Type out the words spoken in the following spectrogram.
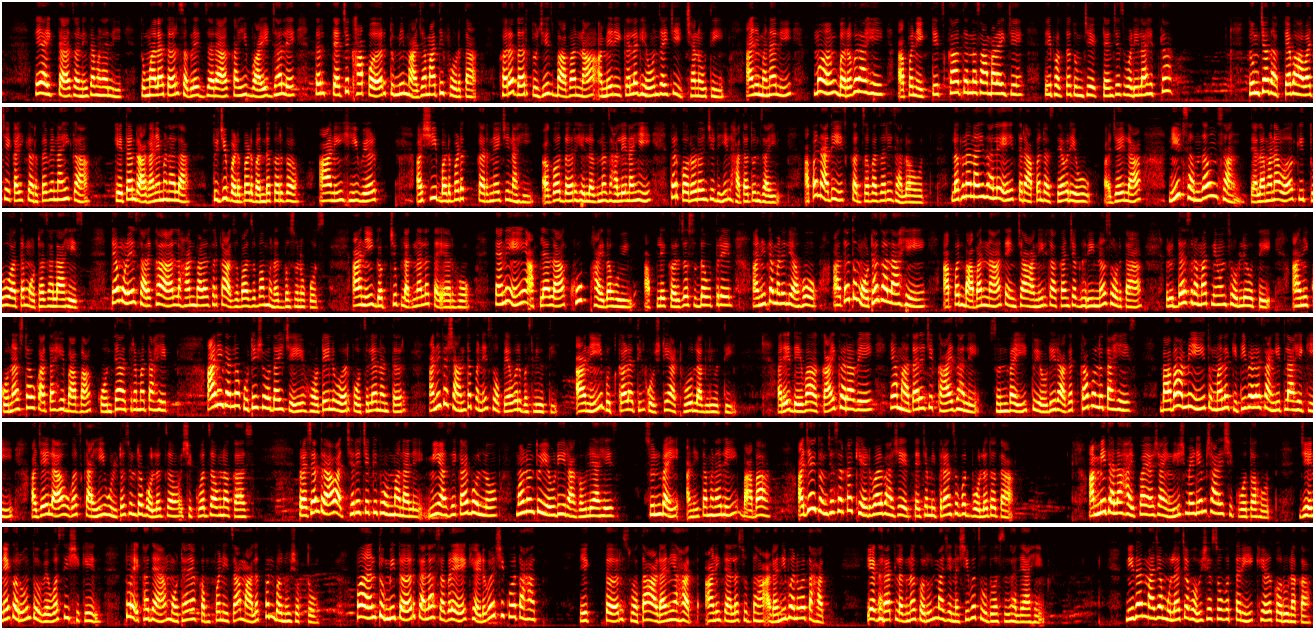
हे ऐकताच अनिता म्हणाली तुम्हाला तर सगळे जरा काही वाईट झाले तर त्याचे खापर तुम्ही माझ्या माती फोडता. खरं तर तुझीच बाबांना अमेरिकेला घेऊन जायची इच्छा नव्हती. आणि म्हणाली मग बरोबर आहे. आपण एकटेच का त्यांना सांभाळायचे? ते फक्त तुमचे एकट्यांचेच वडील आहेत का? तुमच्या धाकट्या भावाचे काही कर्तव्य नाही का? केतन रागाने म्हणाला तुझी बडबड बंद कर ग. आणि ही वेळ अशी बडबड करण्याची नाही. अगोदर हे लग्न झाले नाही तर करोडोंची ढील हातातून जाईल. आपण आधीच कर्जबाजारी झालो आहोत. लग्न नाही झाले तर आपण रस्त्यावर येऊ. अजयला नीट समजावून सांग. त्याला म्हणावं की तू आता मोठा झाला आहेस. त्यामुळे सारखा लहान बाळासारखा आजोबा आजोबा म्हणत बसू नकोस आणि गपचूप लग्नाला तयार हो. त्याने आपल्याला खूप फायदा होईल. आपले कर्जसुद्धा उतरेल. अनिता म्हणाली अहो आता तो मोठा झाला आहे. आपण बाबांना त्यांच्या अनिल काकांच्या घरी न सोडता वृद्धाश्रमात नेऊन सोडले होते. आणि कोणास ठाऊक आता हे बाबा कोणत्या आश्रमात आहेत? आणि त्यांना कुठे शोधायचे? हॉटेलवर पोचल्यानंतर आणि त्या शांतपणे सोप्यावर बसली होती आणि भूतकाळातील गोष्टी आठवू लागली होती. अरे देवा काय करावे? या म्हाताऱ्याचे काय झाले? सुनबाई तू एवढी रागत का बोलत आहेस? बाबा आम्ही तुम्हाला किती वेळा सांगितलं आहे की अजयला उगाच काही उलटं सुलटं बोलत जाऊ शिकवत जाऊ नकास. प्रशांतराव आश्चर्यचकित होऊन म्हणाले मी असे काय बोललो? म्हणून तू एवढी रागवली आहेस? सुनबाई अनिता म्हणाली बाबा अजय तुमच्यासारखा खेडवळ भाषेत त्याच्या मित्रांसोबत बोलत होता. आम्ही त्याला हायफाय अशा इंग्लिश मिडियम शाळेत शिकवत आहोत. जेणेकरून तो व्यवस्थित शिकेल. तो एखाद्या मोठ्या कंपनीचा मालक पण बनू शकतो. पण तुम्ही तर त्याला सगळे खेडवळ शिकवत आहात. एकतर स्वतः अडाणी आहात आणि त्यालासुद्धा अडाणी बनवत आहात. या घरात लग्न करून माझे नशीबच उद्ध्वस्त झाले आहे. निदान माझ्या मुलाच्या भविष्यासोबत तरी खेळ करू नका.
